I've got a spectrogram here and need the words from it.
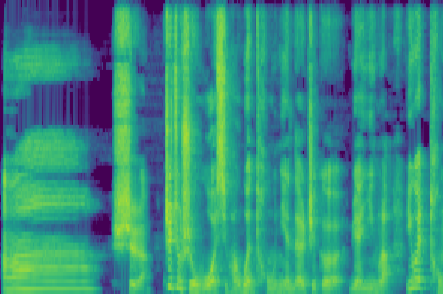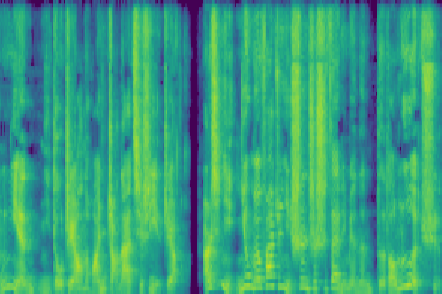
啊，是，这就是我喜欢问童年的这个原因了，因为童年你都这样的话，你长大其实也这样，而且你，你有没有发觉，你甚至是在里面能得到乐趣的。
